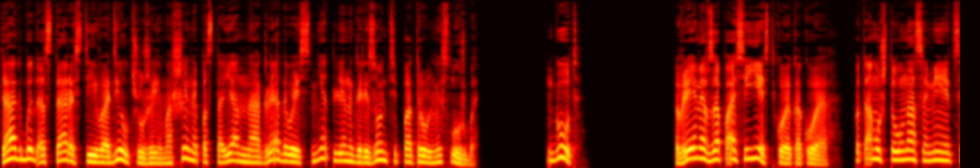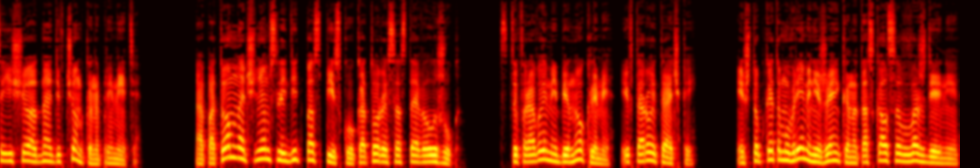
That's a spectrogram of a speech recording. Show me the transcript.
Так бы до старости и водил чужие машины, постоянно оглядываясь, нет ли на горизонте патрульной службы. Гуд. Время в запасе есть кое-какое, потому что у нас имеется еще одна девчонка на примете. А потом начнем следить по списку, который составил Жук, с цифровыми биноклями и второй тачкой. И чтоб к этому времени Женька натаскался в вождении.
